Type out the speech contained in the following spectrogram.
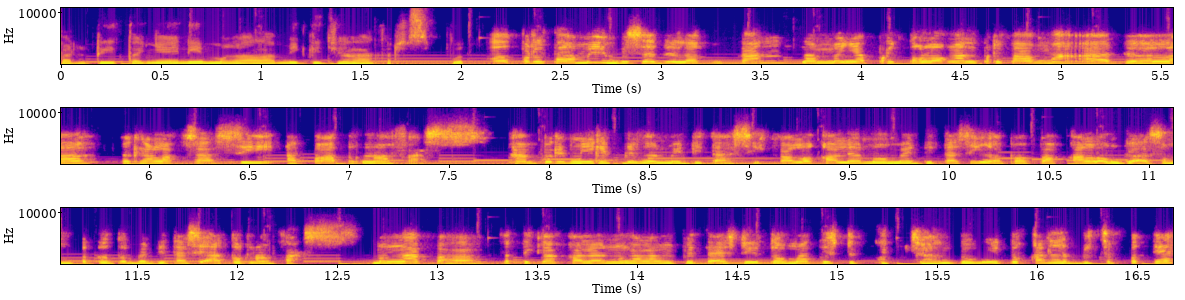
penderitanya ini mengalami gejala tersebut? Hal pertama yang bisa dilakukan namanya pertolongan pertama adalah relaksasi atau atur nafas. Hampir mirip dengan meditasi. Kalau kalian mau meditasi nggak apa-apa. Kalau nggak sempat untuk meditasi atur nafas. Mengapa? Ketika kalian mengalami PTSD otomatis degup jantung itu kan lebih cepat ya.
